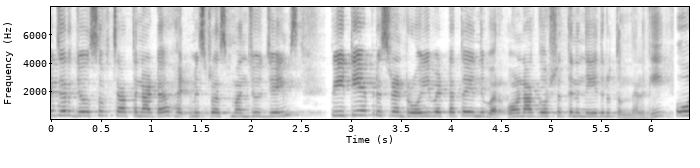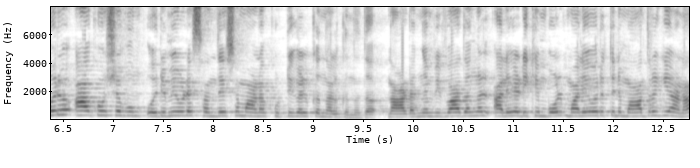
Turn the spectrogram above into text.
manager Joseph Chathanattu headmistress Manju James P T A president Roy Vettath എന്നിവർ ഓണാഘോഷത്തിന് നേതൃത്വം നൽകി. ഓരോ ആഘോഷവും ഒരുമയുടെ സന്ദേശമാണ് കുട്ടികൾക്ക് നൽകുന്നത്. നാടകം വിവാദങ്ങൾ അലയടിക്കുമ്പോൾ മലയോരത്തിന് മാതൃകയാണ്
